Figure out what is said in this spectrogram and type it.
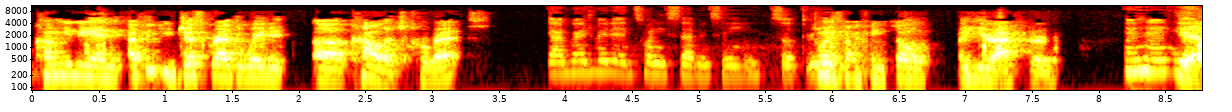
coming in? I think you just graduated uh, college, correct? Yeah, I graduated in 2017. So 2017, so a year after. Mm-hmm, yeah. yeah.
